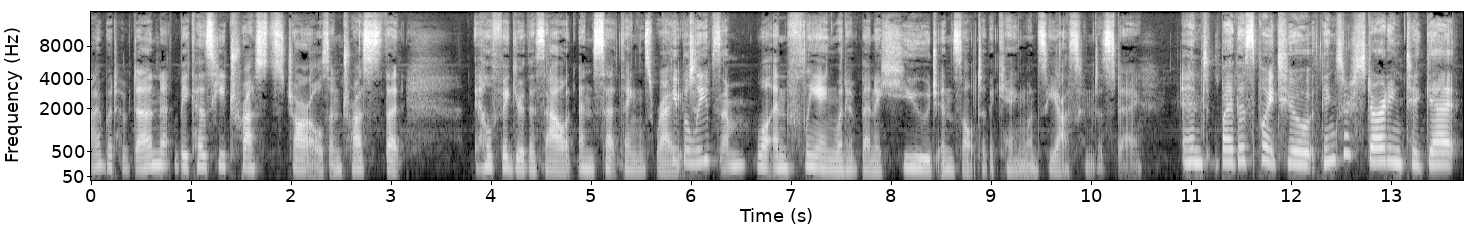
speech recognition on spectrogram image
I would have done, because he trusts Charles and trusts that he'll figure this out and set things right. He believes him. Well, and fleeing would have been a huge insult to the king once he asked him to stay. And by this point, too, things are starting to get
